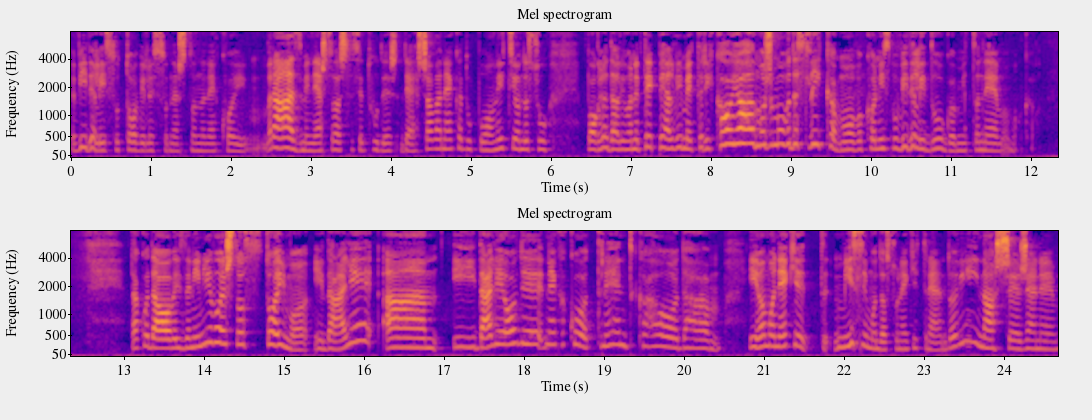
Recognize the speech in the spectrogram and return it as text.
videli su to, bili su nešto na nekoj razmi, nešto što se tu dešava nekad u bolnici, onda su pogledali one te pelvimetar i kao ja, možemo ovo da slikamo, ovo kao nismo videli dugo, mi to nemamo kao. Tako da ovaj, zanimljivo je što stojimo i dalje a, i dalje je ovdje nekako trend kao da imamo neke, mislimo da su neki trendovi i naše žene,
